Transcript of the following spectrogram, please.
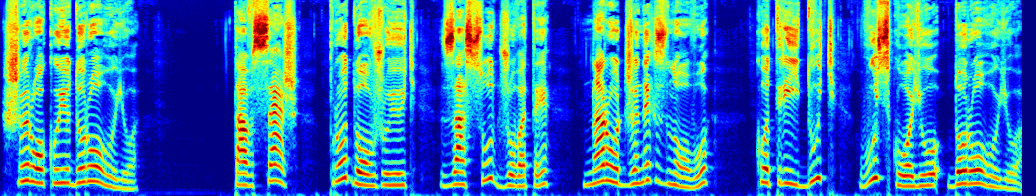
широкою дорогою. Та все ж продовжують засуджувати народжених знову, котрі йдуть вузькою дорогою.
